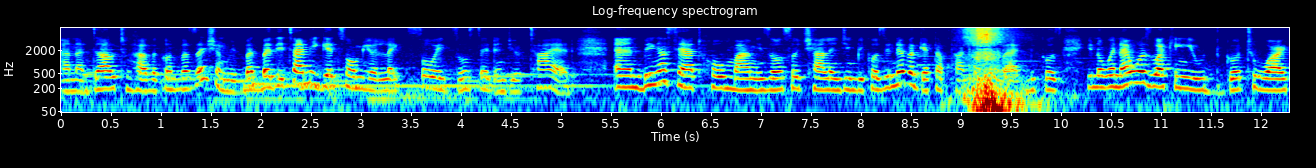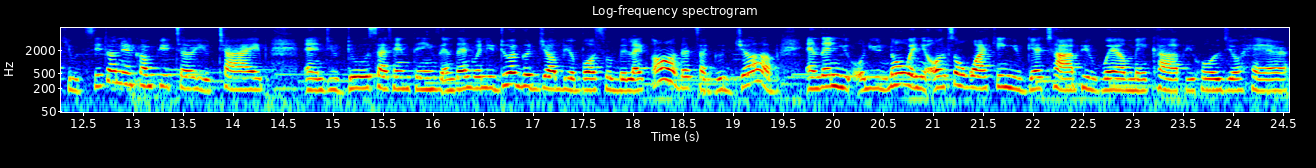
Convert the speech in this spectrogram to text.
an adult to have a conversation with. But by the time he gets home you're like so exhausted and you're tired. And being a stay-at-home mom is also challenging because you never get a pat on the back. Because you know when i was working you would go to work you would sit on your computer you type and you do certain things. And then when you do a good job your boss will be like oh that's a good job. And then you you know when you're also working you get up you wear makeup you hold your hair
